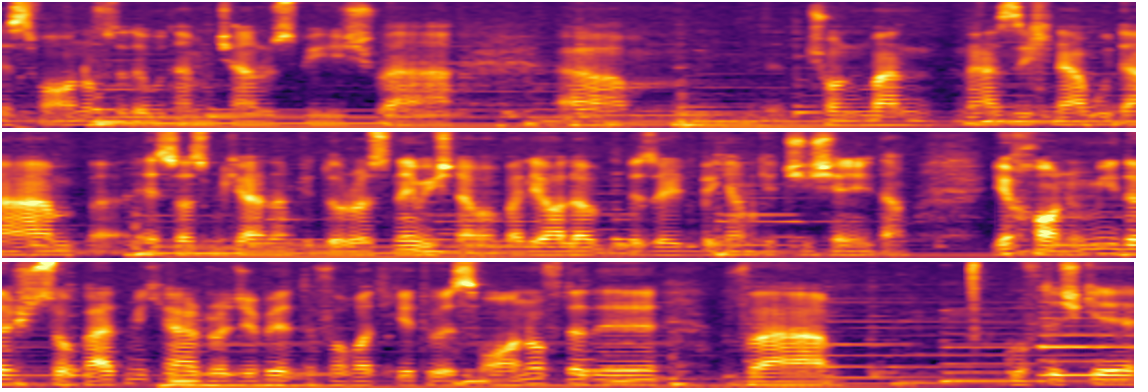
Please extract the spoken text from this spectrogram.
اصفهان افتاده بود همین چند روز پیش و چون من نزدیک نبودم احساس می‌کردم که درست نمیشنوم. ولی حالا بذارید بگم که چی شنیدم. یه خانومی داشت صحبت می‌کرد راجع به اتفاقاتی که تو اصفهان افتاده و گفتش که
